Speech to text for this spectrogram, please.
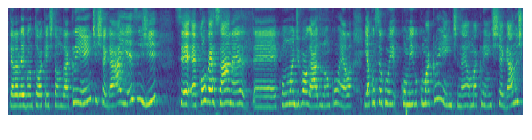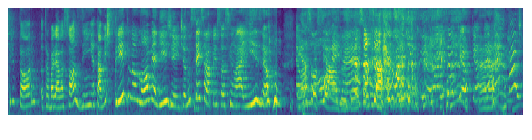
que ela levantou a questão da cliente chegar e exigir ser, é, conversar né, é, com um advogado, não com ela. E aconteceu comigo, comigo com uma cliente, né? Uma cliente chegar no escritório, eu trabalhava sozinha, tava escrito meu nome ali, gente. Eu não sei se ela pensou assim, Laís é um. É, um associados, homem, né? é associados. Laís é o quê? Eu fiquei até, né? Mas,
